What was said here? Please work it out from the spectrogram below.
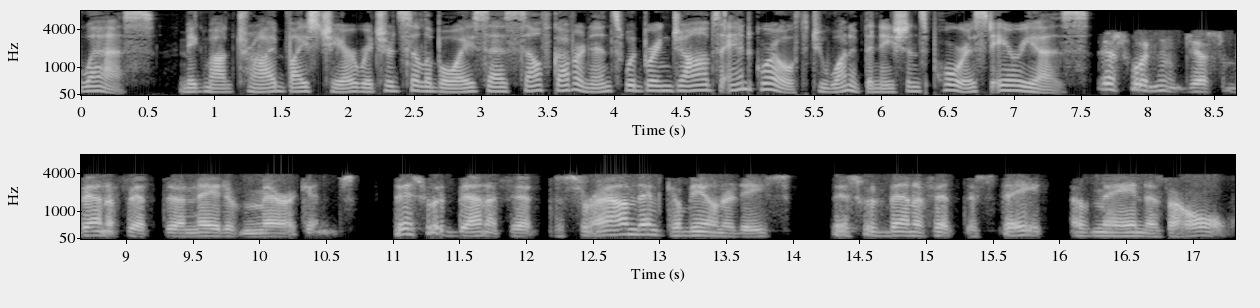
U.S. Mi'kmaq Tribe Vice Chair Richard Syliboy says self governance would bring jobs and growth to one of the nation's poorest areas. This wouldn't just benefit the Native Americans, this would benefit the surrounding communities. This would benefit the state of Maine as a whole.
